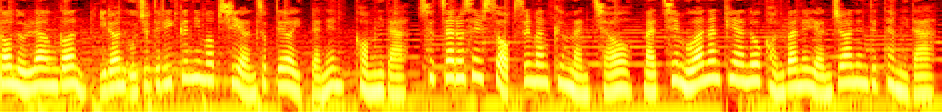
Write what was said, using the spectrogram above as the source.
더 놀라운 건 이런 우주들이 끊임없이 연속되어 있다는 겁니다. 숫자로 셀 수 없을 만큼 많죠. 마치 무한한 피아노 건반을 연주하는 듯합니다.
